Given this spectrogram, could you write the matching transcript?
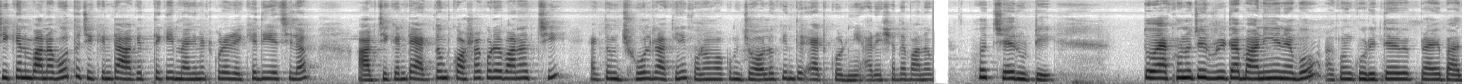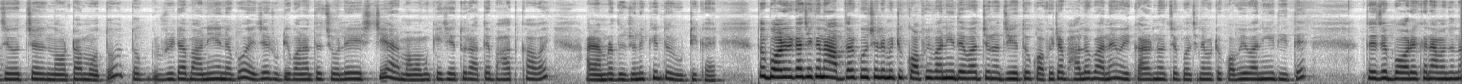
চিকেন বানাবো। তো চিকেনটা আগের থেকেই ম্যারিনেট করে রেখে দিয়েছিলাম। আর চিকেনটা একদম কষা করে বানাচ্ছি। একদম ঝোল রাখিনি, কোনো রকম জলও কিন্তু অ্যাড করিনি। আর এর সাথে বানাবো হচ্ছে রুটি। তো এখন হচ্ছে রুটিটা বানিয়ে নেব। এখন ঘড়িতে প্রায় বাজে হচ্ছে নটা মতো। তো রুটিটা বানিয়ে নেব। এই যে রুটি বানাতে চলে এসেছি। আর মামাকে যেহেতু রাতে ভাত খাওয়াই, আর আমরা দুজনে কিন্তু রুটি খাই। তো বরের কাছে এখানে আবদার করেছিলাম একটু কফি বানিয়ে দেওয়ার জন্য, যেহেতু কফিটা ভালো বানায়, ওই কারণে হচ্ছে বলছিলাম একটু কফি বানিয়ে দিতে। তো এই যে বর এখানে আমার জন্য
